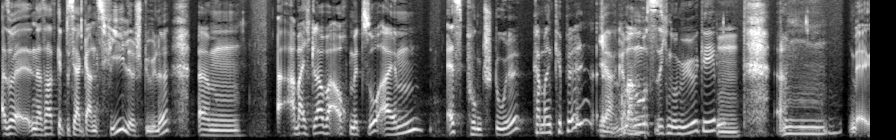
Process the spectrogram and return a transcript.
also in der Tat gibt es ja ganz viele Stühle. Ähm, aber ich glaube, auch mit so einem S-Punkt-Stuhl kann man kippeln. Ja, Ähm, kann man man. muss sich nur Mühe geben. Ähm, äh,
